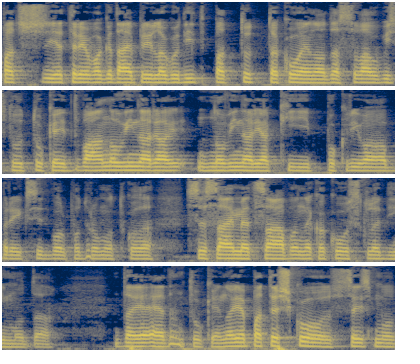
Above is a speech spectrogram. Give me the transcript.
pač je treba kdaj prilagoditi, pa tudi tako eno, da sva v bistvu tukaj dva novinarja, novinarja ki pokrivajo Brexit bolj podrobno, tako da se saj med sabo nekako uskladimo, da, da je eden tukaj. No, je pa težko, vse smo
